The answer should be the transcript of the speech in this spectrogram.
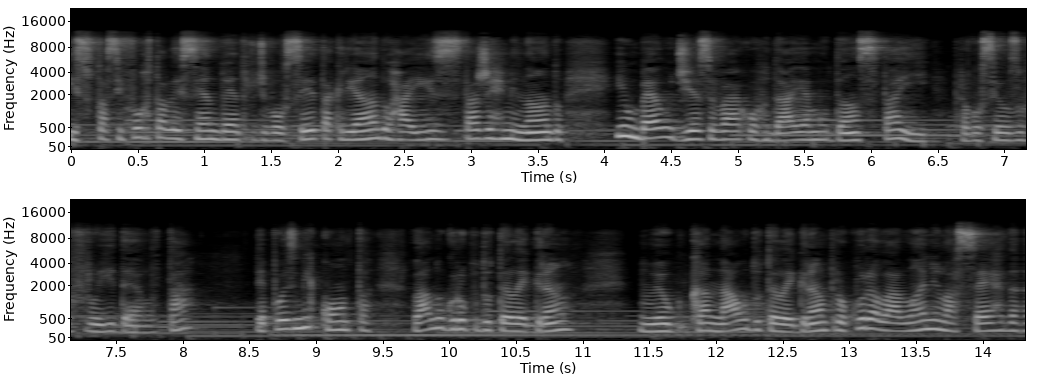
isso está se fortalecendo dentro de você, está criando raízes, está germinando. E um belo dia você vai acordar e a mudança está aí para você usufruir dela, tá? Depois me conta lá no grupo do Telegram, no meu canal do Telegram, procura lá Lani Lacerda,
